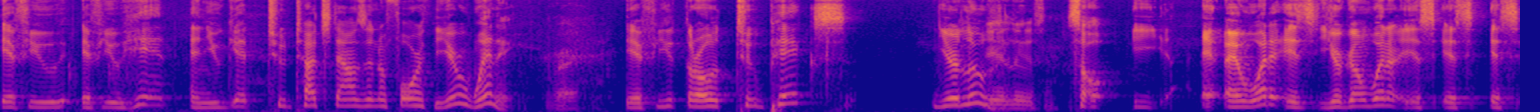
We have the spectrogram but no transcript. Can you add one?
if you if you hit and you get two touchdowns in the fourth, you're winning. Right. If you throw two picks, you're losing. You're losing. So, and what it is you're going to win? Is it's it's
